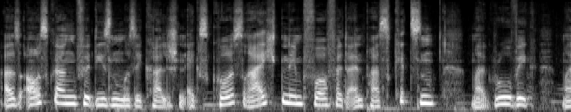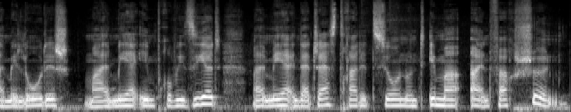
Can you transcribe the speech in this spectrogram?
Als Ausgang für diesen musikalischen Exkurs reichten im Vorfeld ein paar Skizzen, mal groovig, mal melodisch, mal mehr improvisiert, mal mehr in der Jazz-Tradition und immer einfach einfach schön.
